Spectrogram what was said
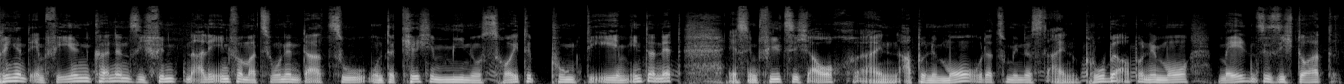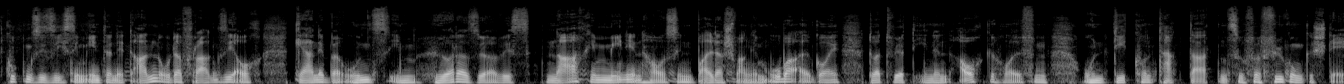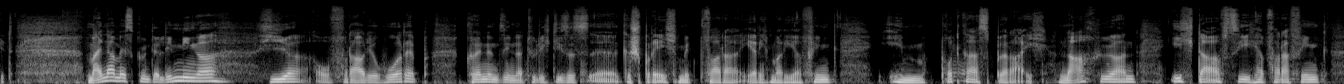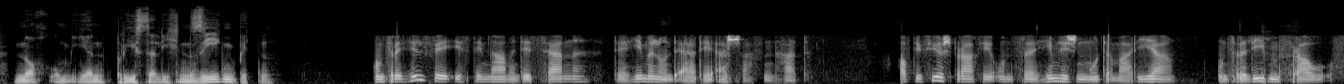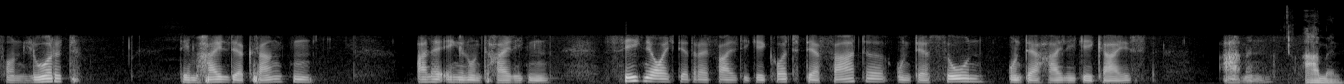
dringend empfehlen können. Sie finden alle Informationen dazu unter kirche-heute.de im Internet. Es empfiehlt sich auch ein Abonnement oder zumindest ein Probeabonnement. Melden Sie sich dort, gucken Sie sich im Internet an oder fragen Sie auch gerne bei uns im Hörerservice nach im Medienhaus in Balderschwang im Oberallgäu. Dort wird Ihnen auch geholfen und die Kontaktdaten zur Verfügung gestellt. Mein Name ist Günter Lindinger. Hier auf Radio Horeb können Sie natürlich dieses äh, Gespräch mit Pfarrer Erich Maria Fink im Podcast-Bereich nachhören. Ich darf Sie, Herr Pfarrer Fink, noch um Ihren priesterlichen Segen bitten. Unsere Hilfe ist im Namen des Herrn, der Himmel und Erde erschaffen hat. Auf die Fürsprache unserer himmlischen Mutter Maria, unserer lieben Frau von Lourdes, dem Heil der Kranken, aller Engel und Heiligen, Segne euch der dreifaltige Gott, der Vater und der Sohn und der Heilige Geist. Amen. Amen.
